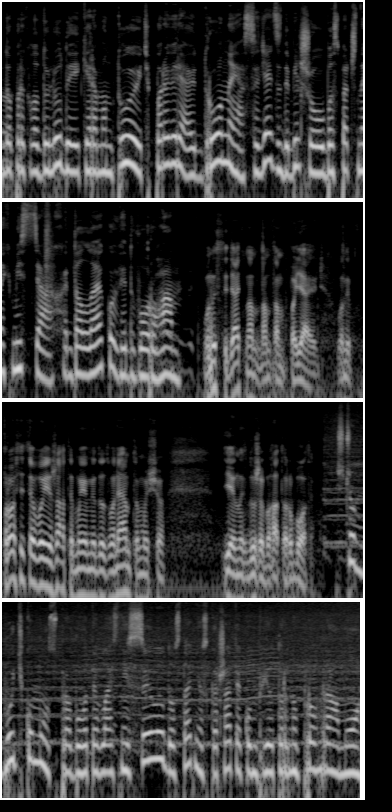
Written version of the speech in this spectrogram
До прикладу, люди, які ремонтують, перевіряють дрони, сидять здебільшого у безпечних місцях далеко від ворога. Вони сидять, нам, нам там паяють. Вони просяться виїжджати, ми їм не дозволяємо, тому що є в них дуже багато роботи. Щоб будь-кому спробувати власні сили, достатньо скачати комп'ютерну програму.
